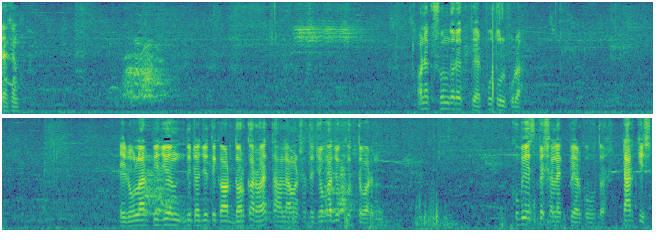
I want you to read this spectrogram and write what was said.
দেখেন অনেক সুন্দর এক পেয়ার, পুতুল পুরা। এই রোলার পিজিয়ন দুটা যদি কারোর দরকার হয়, তাহলে আমার সাথে যোগাযোগ করতে পারেন। খুবই স্পেশাল এক পেয়ার কবুতর টার্কিস্ট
